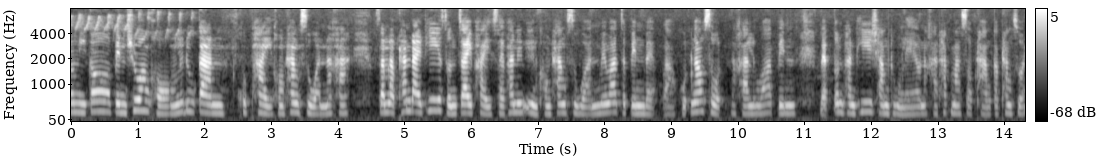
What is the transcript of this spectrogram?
ช่วงนี้ก็เป็นช่วงของฤดูการขุดไผ่ของทางสวนนะคะสำหรับท่านใดที่สนใจไผ่สายพันธุ์อื่น ๆ ของทางสวน ไม่ว่าจะเป็นแบบขุดเง่าสดนะคะ หรือว่าเป็นแบบต้นพันธุ์ที่ชำถุงแล้วนะคะ ทักมาสอบถามกับทางสวน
